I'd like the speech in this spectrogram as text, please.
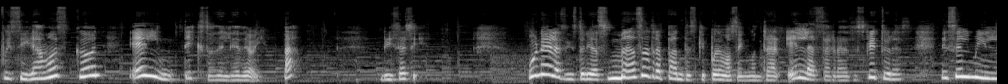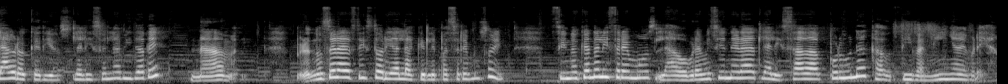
pues sigamos con el texto del día de hoy, ¿va? Dice así. Una de las historias más atrapantes que podemos encontrar en las Sagradas Escrituras es el milagro que Dios realizó en la vida de Naaman. Pero no será esta historia la que le pasaremos hoy, sino que analizaremos la obra misionera realizada por una cautiva niña hebrea.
